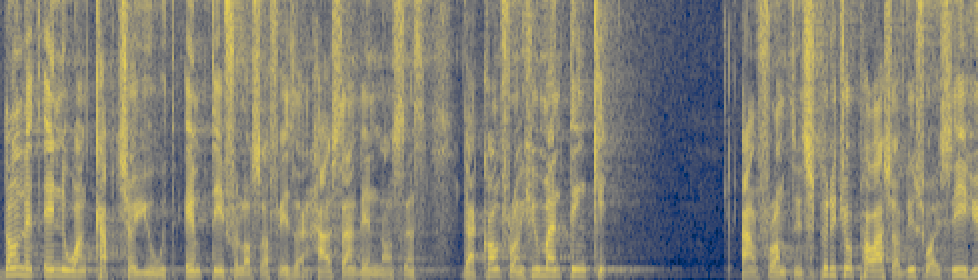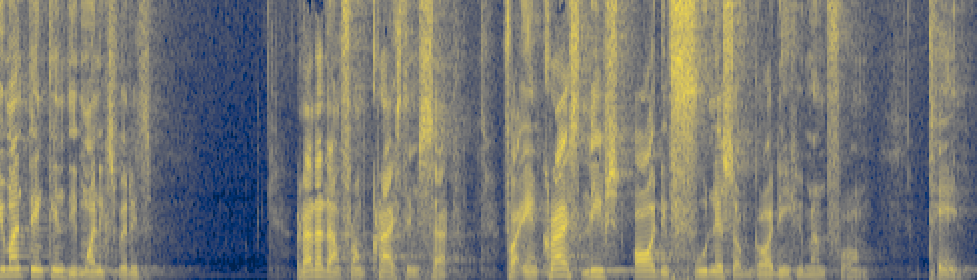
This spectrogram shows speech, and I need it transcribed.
Don't let anyone capture you with empty philosophies and half sounding nonsense that come from human thinking and from the spiritual powers of this world. See, human thinking, demonic spirits, rather than from Christ Himself. For in Christ lives all the fullness of God in human form. 10.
